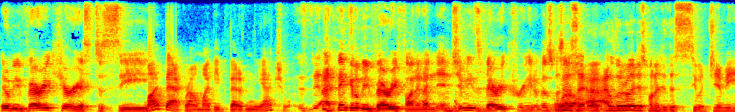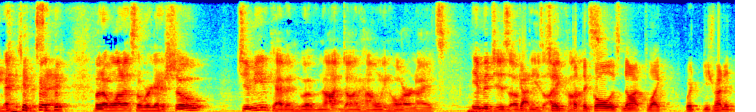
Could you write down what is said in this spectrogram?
it'll be very curious to see. my background might be better than the actual. I think it'll be very fun and and Jimmy's very creative as I was well. gonna say I, I literally just want to do this to see what Jimmy is gonna say. but I want to so we're gonna show Jimmy and Kevin who have not done Halloween Horror Nights images of Got these. So, icons. but the goal is not like what you're trying to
